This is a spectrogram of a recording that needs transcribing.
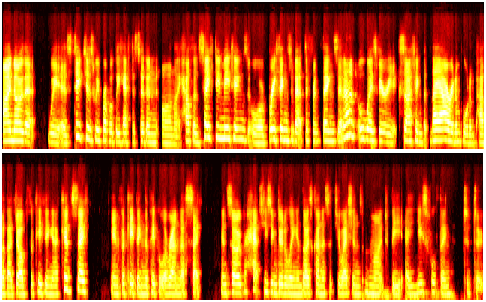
I know that we as teachers, we probably have to sit in on like health and safety meetings or briefings about different things that aren't always very exciting, but they are an important part of our job for keeping our kids safe and for keeping the people around us safe. And so perhaps using doodling in those kind of situations might be a useful thing to do.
